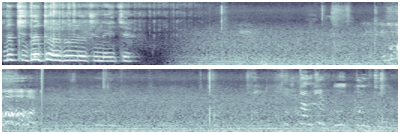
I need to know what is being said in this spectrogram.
나 진짜 잘 돌려주네 이제. 삼십구 번째.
